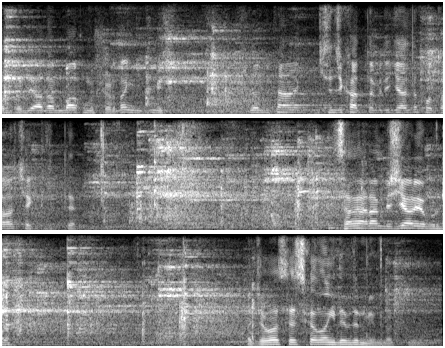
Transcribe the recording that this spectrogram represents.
Orada bir adam bakmış oradan gitmiş. Şurada bir tane ikinci katta biri geldi fotoğraf çekti gitti. Sana her an bir şey arıyor burada. Acaba ses kanalına gidebilir miyim bak şimdi.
